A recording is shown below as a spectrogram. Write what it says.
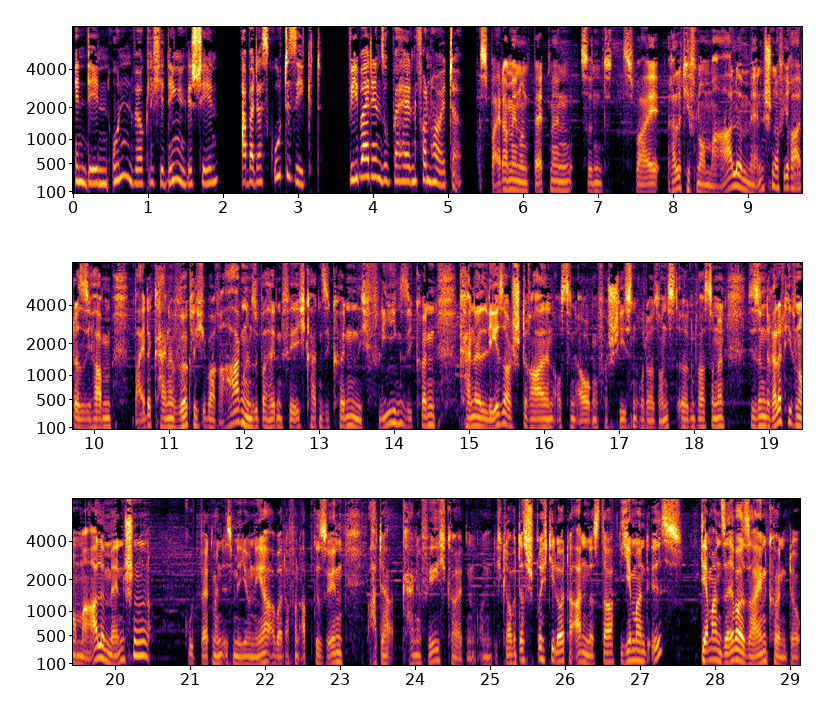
in denen unwirkliche Dinge geschehen, aber das Gute siegt. Wie bei den Superhelden von heute. Spider-Man und Batman sind zwei relativ normale Menschen auf ihre Art. Also sie haben beide keine wirklich überragenden Superheldenfähigkeiten. Sie können nicht fliegen, sie können keine Laserstrahlen aus den Augen verschießen oder sonst irgendwas, sondern sie sind relativ normale Menschen. Gut, Batman ist Millionär, aber davon abgesehen hat er keine Fähigkeiten. Und ich glaube, das spricht die Leute an, dass da jemand ist, der man selber sein könnte,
